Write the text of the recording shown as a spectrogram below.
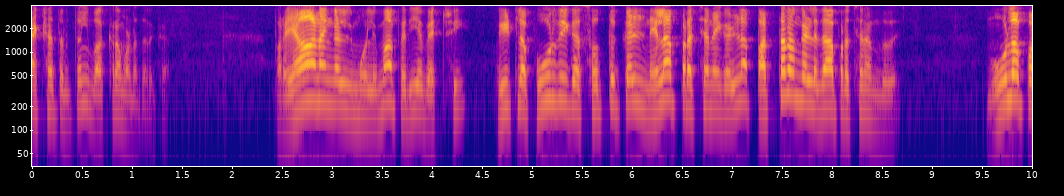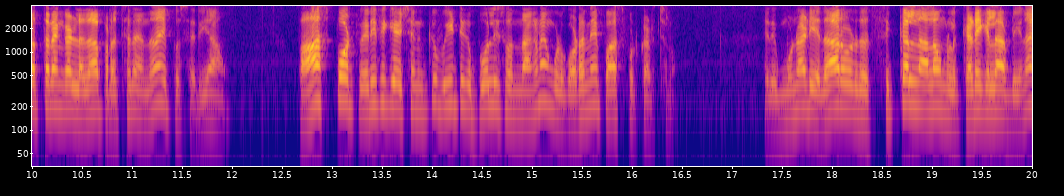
நட்சத்திரத்தில் வக்கரம் அடைந்திருக்கார் பிரயாணங்கள் மூலியமா பெரிய வெற்றி. வீட்டில் பூர்வீக சொத்துக்கள் நில பிரச்சனைகள்ல பத்திரங்கள் ஏதாவது பிரச்சனை இருந்தது. மூலப்பத்திரங்கள் ஏதாவது பிரச்சனை இருந்ததுன்னா இப்போ சரியாகும். பாஸ்போர்ட் வெரிஃபிகேஷனுக்கு வீட்டுக்கு போலீஸ் வந்தாங்கன்னா உங்களுக்கு உடனே பாஸ்போர்ட் கிடச்சிரும். இதுக்கு முன்னாடி ஏதாவது ஒரு சிக்கல்னால உங்களுக்கு கிடைக்கல அப்படின்னா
